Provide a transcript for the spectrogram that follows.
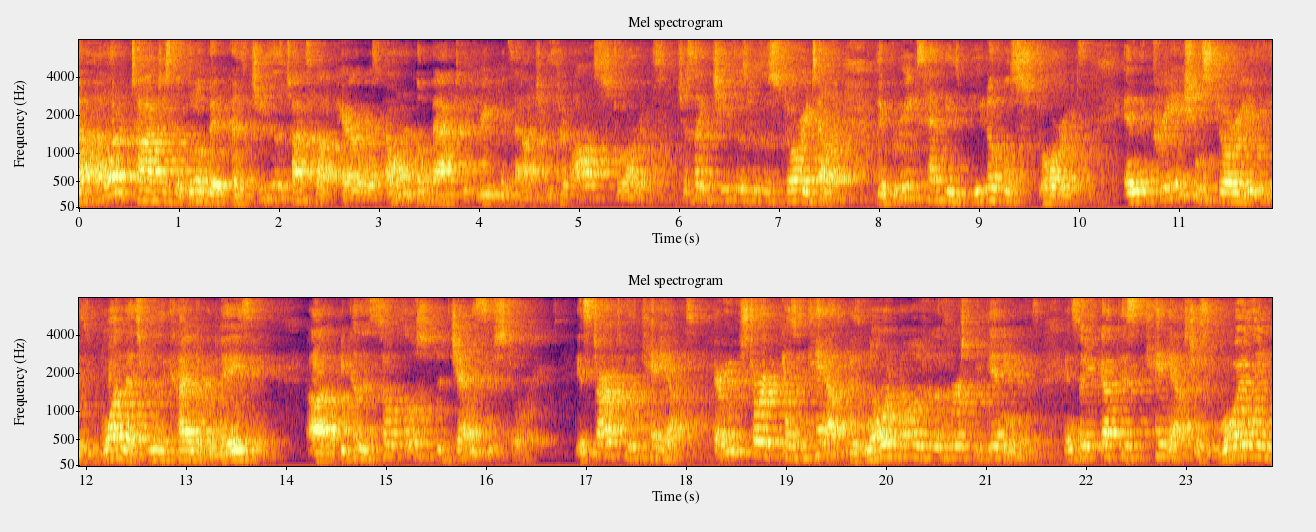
I, I, want to talk just a little bit, because Jesus talks about parables. I want to go back to the Greek mythology, because they're all stories. Just like Jesus was a storyteller. The Greeks had these beautiful stories. And the creation story is, one that's really kind of amazing, uh, because it's so close to the Genesis story. It starts with chaos. Every story begins with chaos because no one knows where the first beginning is. And so you've got this chaos, just roiling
